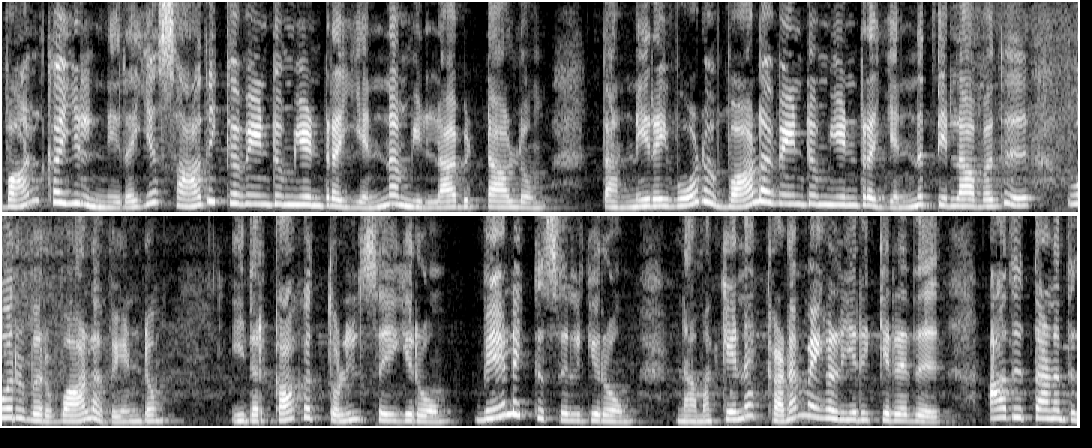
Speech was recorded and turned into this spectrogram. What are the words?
வாழ்க்கையில் நிறைய சாதிக்க வேண்டும் என்ற எண்ணம் இல்லாவிட்டாலும் தன்னிறைவோடு வாழ வேண்டும் என்ற எண்ணத்திலாவது ஒருவர் வாழ வேண்டும். இதற்காக தொழில் செய்கிறோம் வேலைக்கு செல்கிறோம். நமக்கென கடமைகள் இருக்கிறது. அது தனது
